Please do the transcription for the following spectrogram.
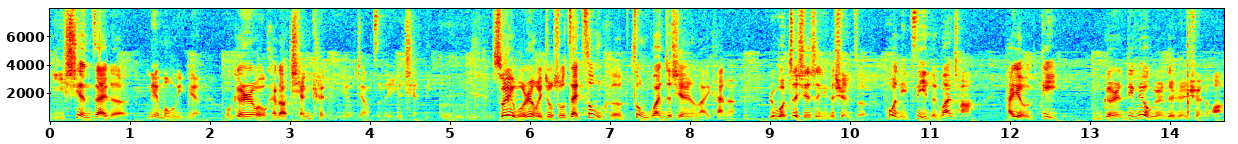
以现在的联盟里面，我个人认为我看到钱肯尼有这样子的一个潜力，嗯，所以我认为就是说，在综合纵观这些人来看呢，如果这些是你的选择或你自己的观察，还有第五个人、第六个人的人选的话，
